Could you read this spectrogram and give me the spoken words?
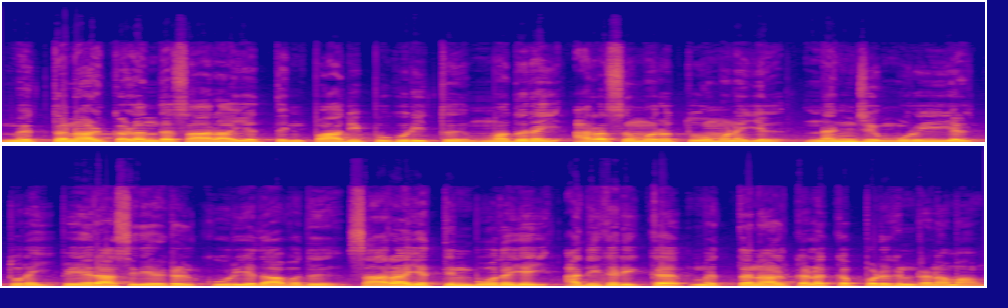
மெத்தனால் கலந்த சாராயத்தின் பாதிப்பு குறித்து மதுரை அரசு மருத்துவமனையில் நஞ்சு முறியியல் துறை பேராசிரியர்கள் கூறியதாவது சாராயத்தின் போதையை அதிகரிக்க மெத்தனால் கலக்கப்படுகின்றனமாம்.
